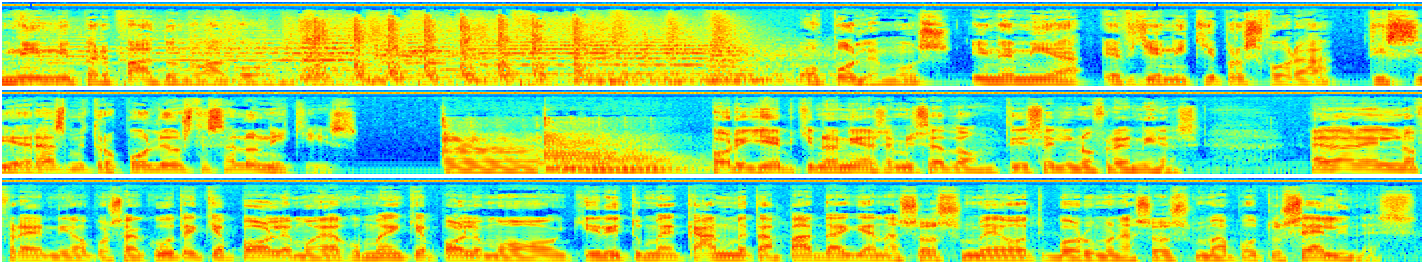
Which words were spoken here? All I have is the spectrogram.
Νυν υπερπάντων ο αγών. Ο πόλεμος είναι μια ευγενική προσφορά της Ιεράς Μητροπόλεως Θεσσαλονίκης. Χορηγή επικοινωνίας εμείς εδώ, της Ελληνοφρενεία. Εδώ είναι Ελληνοφρένεια, όπως ακούτε, και πόλεμο έχουμε και πόλεμο κηρύττουμε. Κάνουμε τα πάντα για να σώσουμε ό,τι μπορούμε να σώσουμε από τους Έλληνες.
